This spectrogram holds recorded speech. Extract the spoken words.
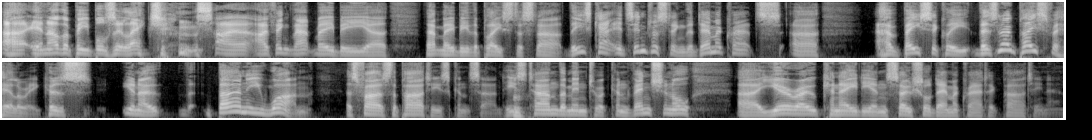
uh, in other people's elections, I, I think that may be uh, that may be the place to start. These ca- it's interesting. The Democrats uh, have basically there's no place for Hillary because you know Bernie won as far as the party's concerned. He's hmm. turned them into a conventional uh, Euro Canadian Social Democratic Party now.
